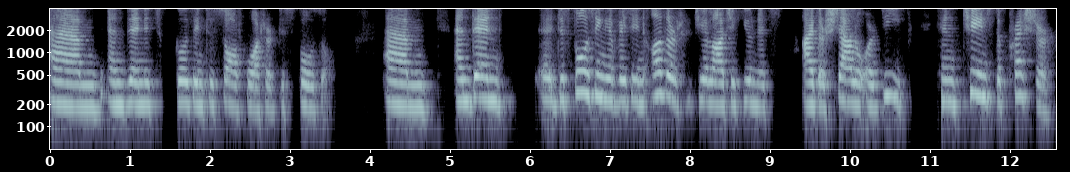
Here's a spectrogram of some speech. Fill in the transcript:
Um, and then it goes into saltwater disposal. Um, and then uh, disposing of it in other geologic units, either shallow or deep, can change the pressure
